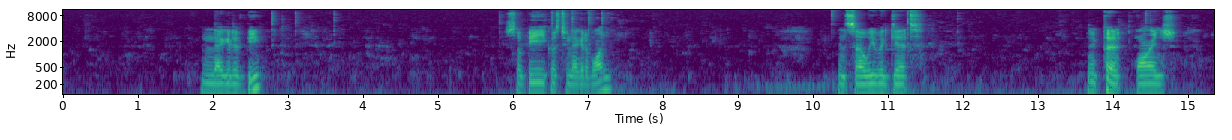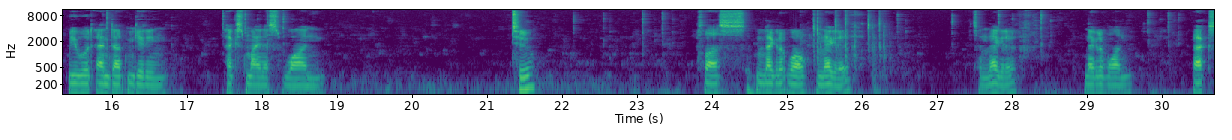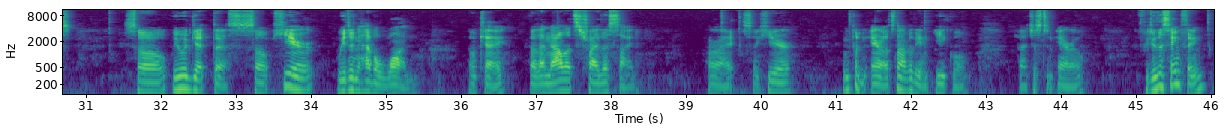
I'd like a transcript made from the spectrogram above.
negative b. So b equals to negative 1. And so we would get, let me put orange, we would end up getting x minus 1, 2 plus negative, well, negative. It's a negative, negative 1 x. So we would get this. So here we didn't have a 1. Okay, but then now let's try this side. Alright, so here, let me put an arrow. It's not really an equal, uh, just an arrow. If we do the same thing,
